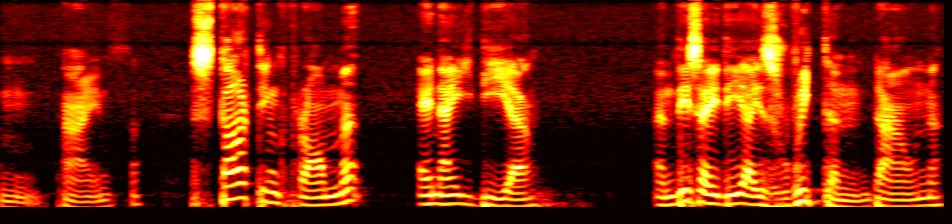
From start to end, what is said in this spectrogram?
um, times, starting from an idea. And this idea is written down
